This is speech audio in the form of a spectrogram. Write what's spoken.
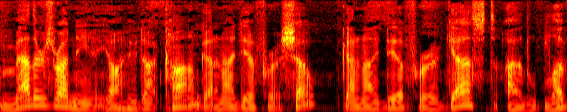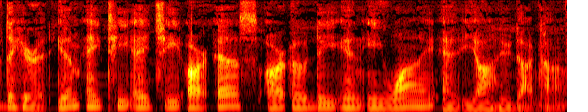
Mathers Rodney at yahoo.com. Got an idea for a show? Got an idea for a guest? I'd love to hear it. M A T H E R S R O D N E Y at yahoo.com.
